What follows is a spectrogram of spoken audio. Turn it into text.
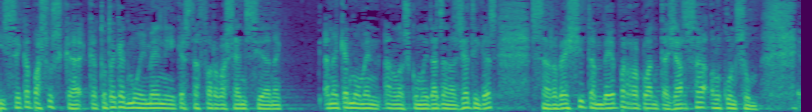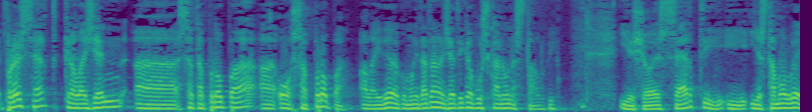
i ser capaços que, que tot aquest moviment i aquesta efervescència en, en aquest moment en les comunitats energètiques serveixi també per replantejar-se el consum. Però és cert que la gent eh, se t'apropa eh, o s'apropa a la idea de comunitat energètica buscant un estalvi i això és cert i, i, i està molt bé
